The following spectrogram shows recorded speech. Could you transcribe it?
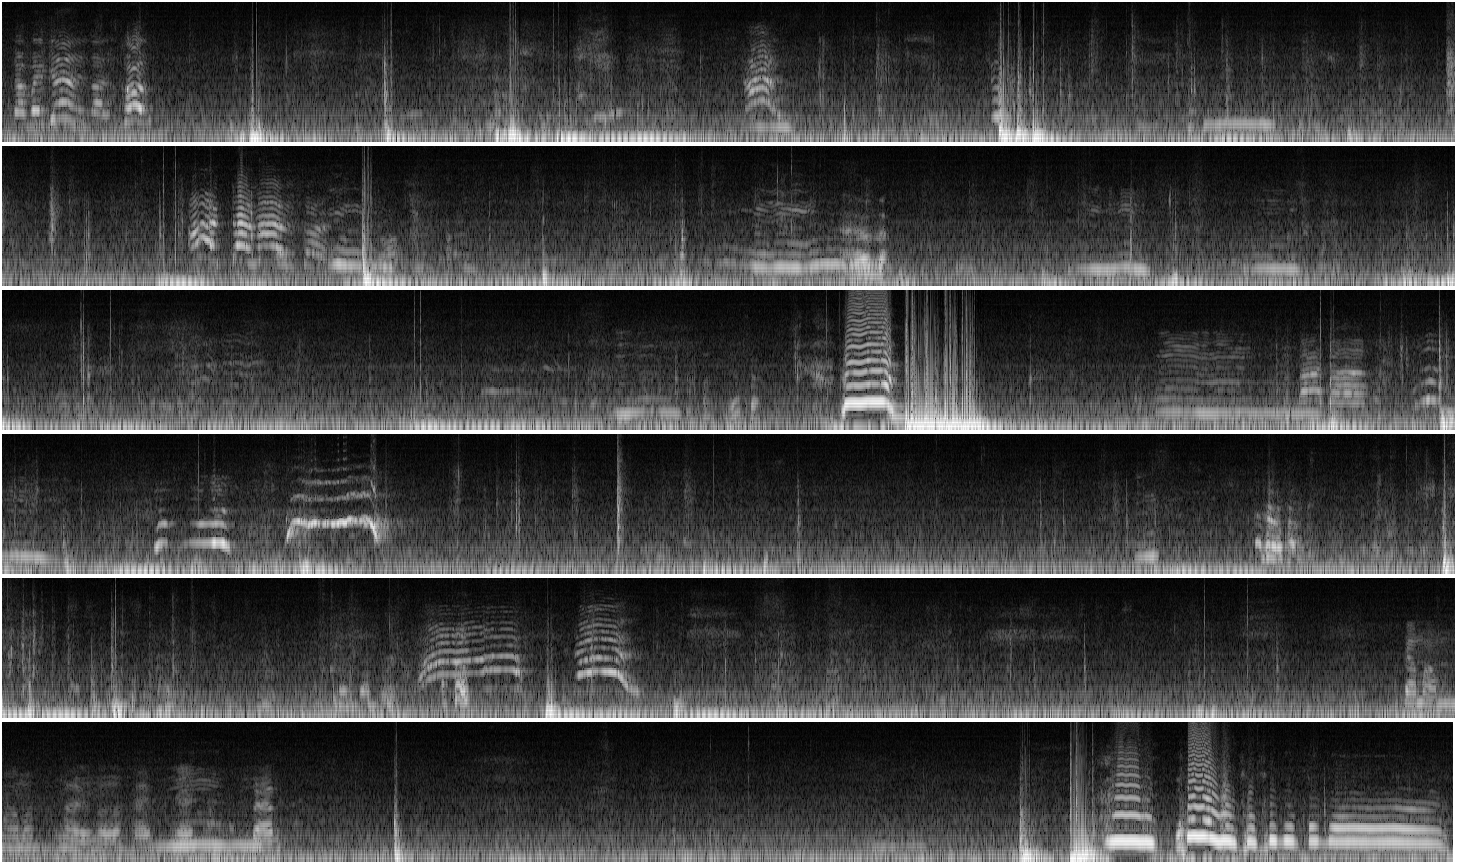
Got my gun, got his coat. No! Ai, tá nada, tá? Ah, Um, Bye-bye. Ah! No! Come on, mama. Bam. Mm-hmm. Mm-hmm. Oh,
